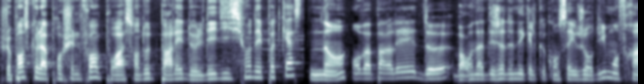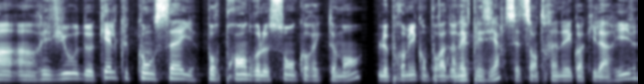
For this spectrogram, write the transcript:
Je pense que la prochaine fois, on pourra sans doute parler de l'édition des podcasts. Non, on va parler de. Bon, on a déjà donné quelques conseils aujourd'hui, mais on fera un, review de quelques conseils pour prendre le son correctement. Le premier qu'on pourra donner, Avec plaisir. c'est de s'entraîner quoi qu'il arrive.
